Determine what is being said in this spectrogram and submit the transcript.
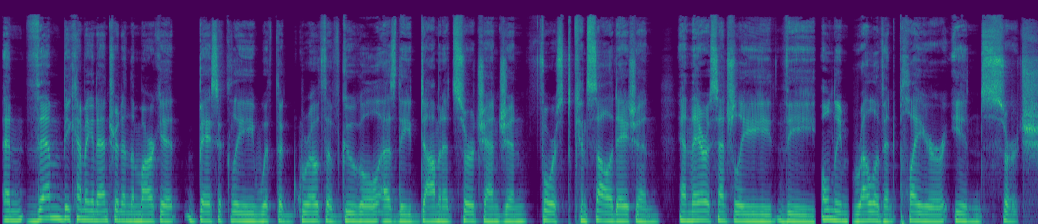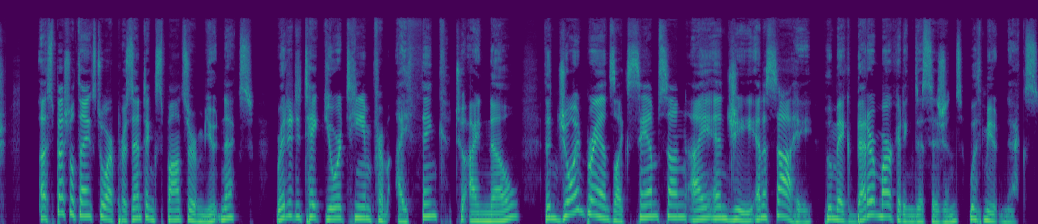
and them becoming an entrant in the market, basically with the growth of Google as the dominant search engine, forced consolidation. And they're essentially the only relevant player in search. A special thanks to our presenting sponsor, Mutinex, ready to take your team from I think to I know. Then join brands like Samsung, ING, and Asahi who make better marketing decisions with Mutinex.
